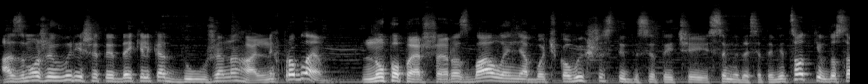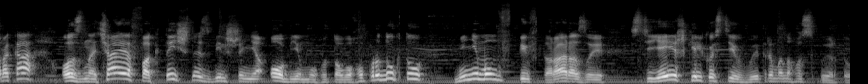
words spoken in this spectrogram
а зможе вирішити декілька дуже нагальних проблем. Ну, по-перше, розбавлення бочкових 60 чи 70% до 40 означає фактичне збільшення об'єму готового продукту мінімум в півтора рази з тієї ж кількості витриманого спирту.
